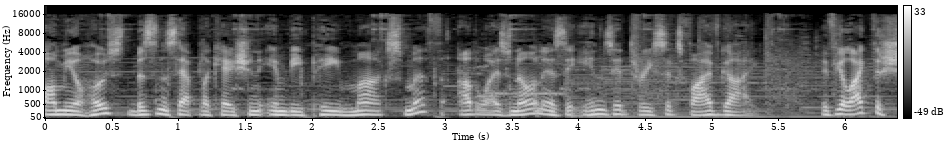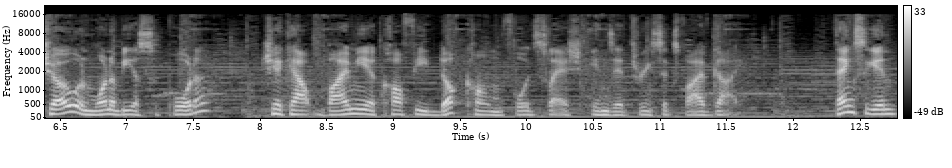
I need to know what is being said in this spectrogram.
I'm your host, Business Application MVP Mark Smith, otherwise known as the NZ365 Guy. If you like the show and want to be a supporter, check out buymeacoffee.com forward slash NZ365 Guy. Thanks again,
